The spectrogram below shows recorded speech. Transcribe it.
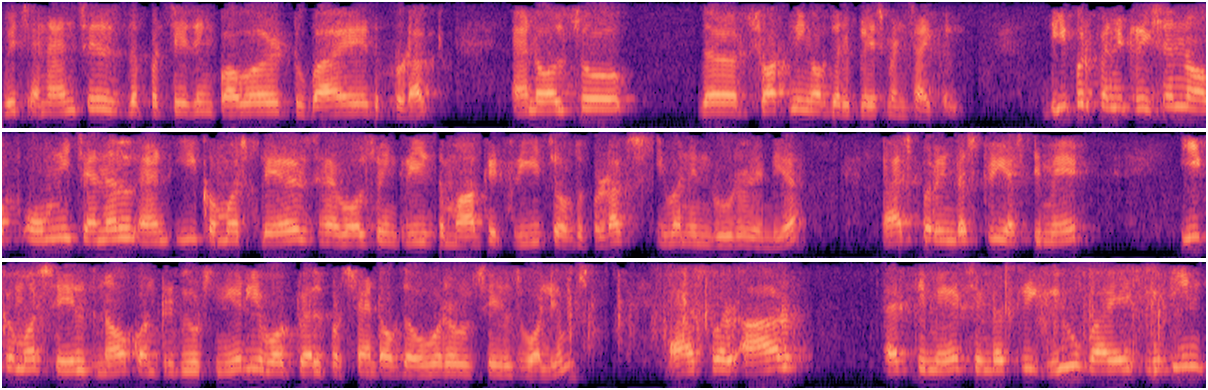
which enhances the purchasing power to buy the product and also the shortening of the replacement cycle. Deeper penetration of omni-channel and e-commerce players have also increased the market reach of the products even in rural India. As per industry estimate, e-commerce sales now contributes nearly about 12% of the overall sales volumes. As per our estimates, industry grew by 18%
